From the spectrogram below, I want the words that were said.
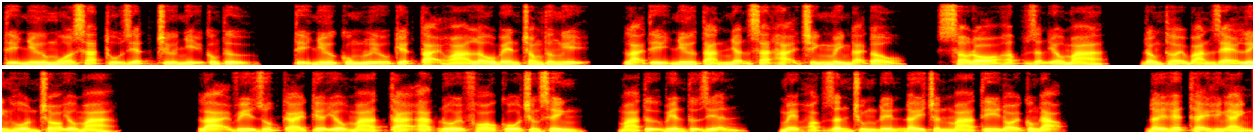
tỉ như mua sát thủ diệt trừ nhị công tử, tỉ như cùng lưu kiệt tại hoa lâu bên trong thương nghị, lại tỉ như tàn nhẫn sát hại chính mình đại tẩu, sau đó hấp dẫn yêu ma, đồng thời bán rẻ linh hồn cho yêu ma. Lại vì giúp cái kia yêu ma tà ác đối phó cố trường sinh, mà tự biên tự diễn mê hoặc dân chúng đến đây chấn ma ti đòi công đạo. Đây hết thể hình ảnh,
